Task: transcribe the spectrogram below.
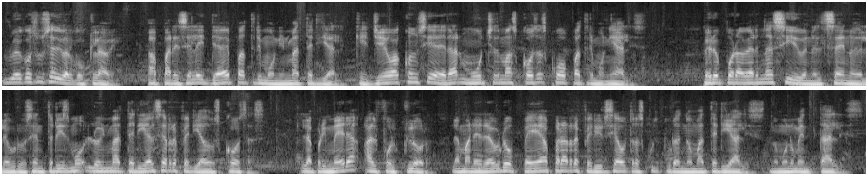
Luego sucedió algo clave. Aparece la idea de patrimonio inmaterial, que lleva a considerar muchas más cosas como patrimoniales. Pero por haber nacido en el seno del eurocentrismo, lo inmaterial se refería a dos cosas. La primera, al folclore, la manera europea para referirse a otras culturas no materiales, no monumentales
